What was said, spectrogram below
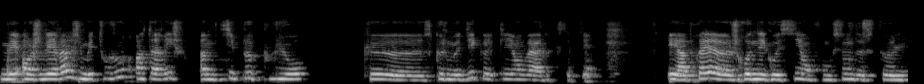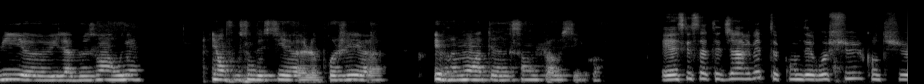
Mais en général, je mets toujours un tarif un petit peu plus haut que euh, ce que je me dis que le client va accepter. Et après, euh, je renégocie en fonction de ce que lui, euh, il a besoin ou non. Et en fonction de si le projet est vraiment intéressant ou pas aussi. Quoi. Et est-ce que ça t'est déjà arrivé de te prendre des refus quand tu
